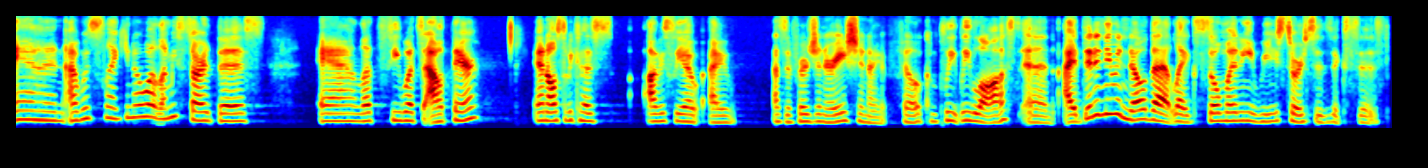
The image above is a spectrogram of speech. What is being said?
And I was like, you know what, let me start this and let's see what's out there. And also because obviously I, I as a first generation, I felt completely lost. And I didn't even know that like so many resources exist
